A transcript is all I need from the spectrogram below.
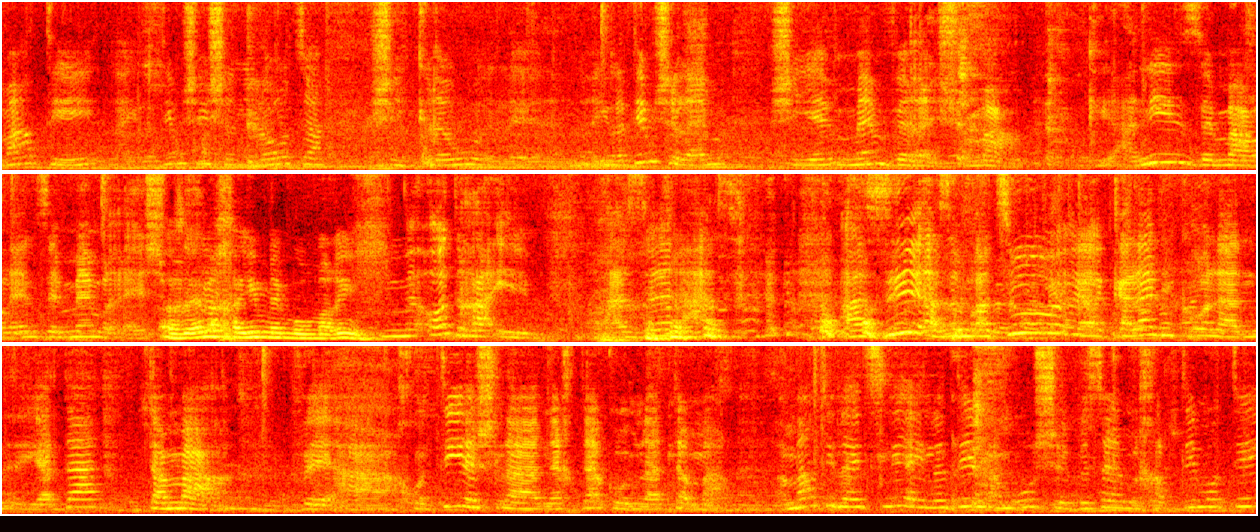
אמרתי לילדים שלי שאני לא רוצה שיקראו לילדים שלהם שיהיה מ' ור', מר. כי אני זה מרלן, זה מ' ר'. אז אלה חיים ממורמרים. מאוד רעים. אז, אז, אז, היא, אז הם רצו, כלה לקרוא לילדה תמר, ואחותי יש לה נכדה קוראים לה תמר. אמרתי לה, אצלי הילדים אמרו שבסדר, מכבדים אותי,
